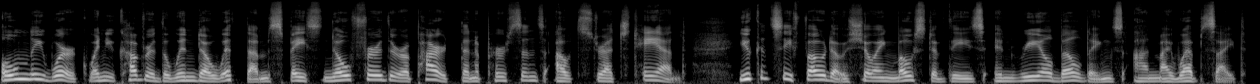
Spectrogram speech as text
only work when you cover the window with them spaced no further apart than a person's outstretched hand. You can see photos showing most of these in real buildings on my website.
